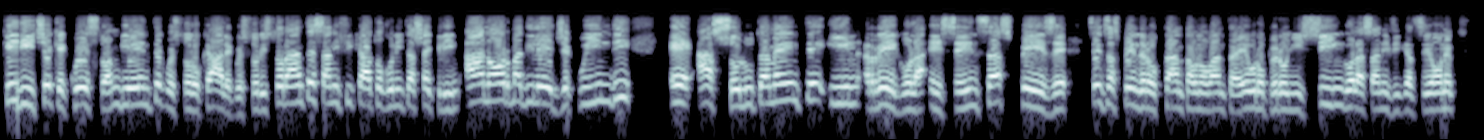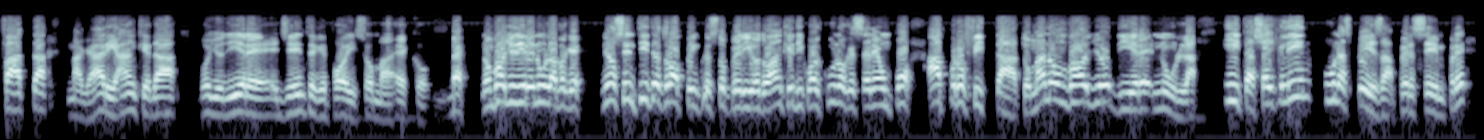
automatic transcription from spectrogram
che dice che questo ambiente, questo locale, questo ristorante è sanificato con Ita Clean a norma di legge, quindi è assolutamente in regola e senza spese, senza spendere 80 o 90 euro per ogni singola sanificazione fatta magari anche da, voglio dire, gente che poi, insomma, ecco, beh, non voglio dire nulla perché ne ho sentite troppe in questo periodo, anche di qualcuno che se ne è un po' approfittato, ma non voglio dire nulla. Ita Shai Clean, una spesa per sempre,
